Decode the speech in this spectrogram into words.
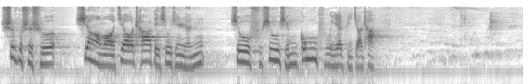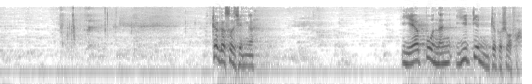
是不是说相貌较差的修行人修修行功夫也比较差？这个事情呢，也不能一定这个说法，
